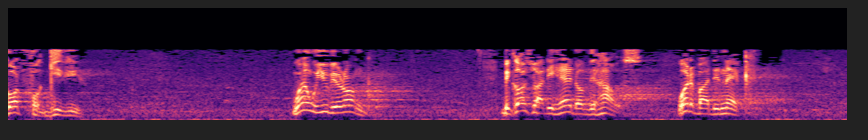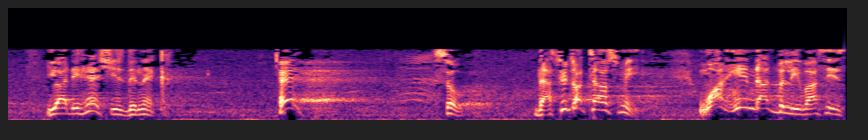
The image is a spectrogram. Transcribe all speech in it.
God forgive you. When will you be wrong? Because you are the head of the house. What about the neck? You are the head, she is the neck. Hey! So, the scripture tells me what hinders believers is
